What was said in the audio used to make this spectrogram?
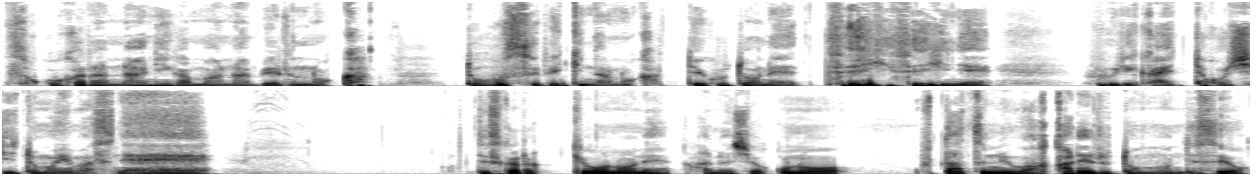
そこから何が学べるのかどうすべきなのかっていうことをねぜひぜひね振り返ってほしいと思いますね。ですから今日のね話はこの2つに分かれると思うんですよ。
